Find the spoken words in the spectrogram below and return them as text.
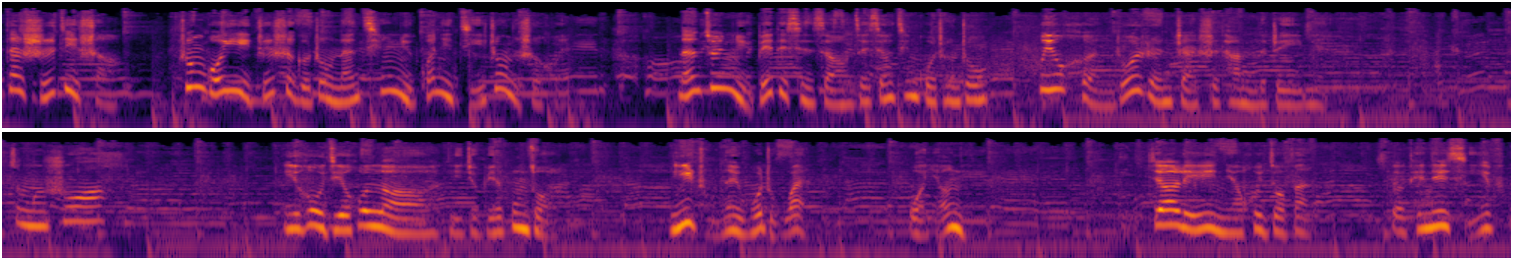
但实际上，中国一直是个重男轻女观念极重的社会，男尊女卑的现象在相亲过程中会有很多人展示他们的这一面。怎么说？以后结婚了你就别工作了，你主内我主外，我养你。家里你要会做饭，要天天洗衣服。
